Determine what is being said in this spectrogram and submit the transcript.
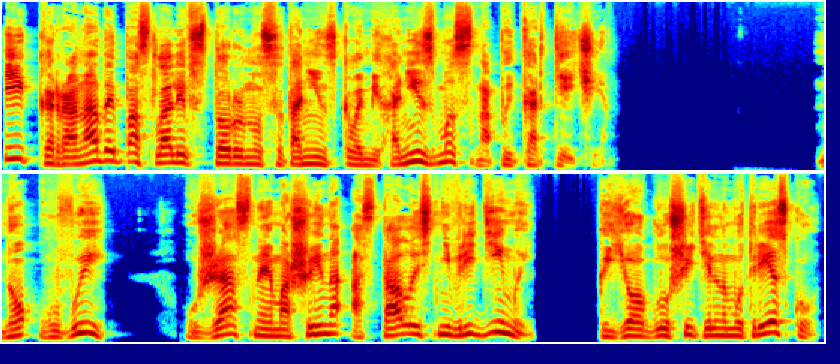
и коронадой послали в сторону сатанинского механизма снопы картечи. Но, увы, ужасная машина осталась невредимой. К ее оглушительному треску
